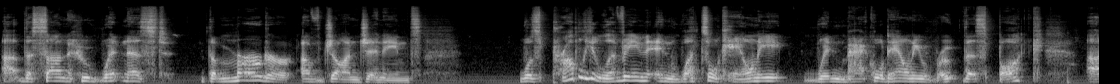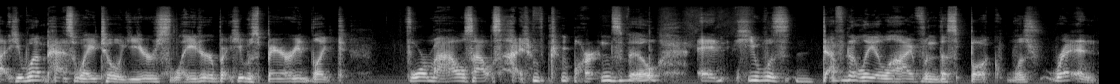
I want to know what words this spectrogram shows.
uh, the son who witnessed the murder of John Jennings, was probably living in Wetzel County when McEldowney wrote this book. Uh, he wouldn't pass away till years later, but he was buried like four miles outside of Martinsville, and he was definitely alive when this book was written.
